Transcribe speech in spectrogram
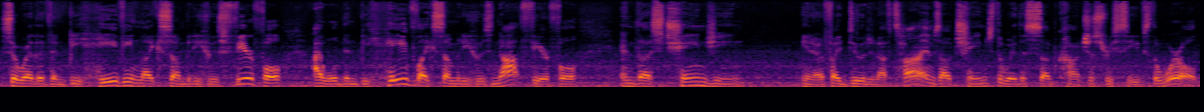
So rather than behaving like somebody who's fearful, I will then behave like somebody who's not fearful, and thus changing. You know, if I do it enough times, I'll change the way the subconscious receives the world.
